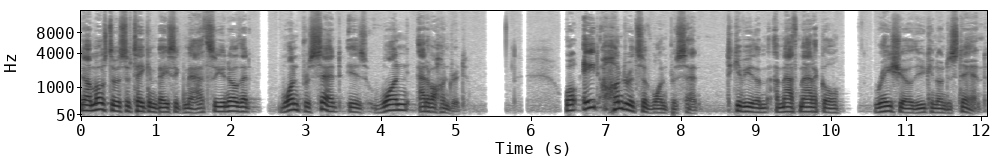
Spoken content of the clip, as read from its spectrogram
Now, most of us have taken basic math, so you know that 1% is 1 out of 100. Well, 8 hundredths of 1%, to give you a mathematical ratio that you can understand.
